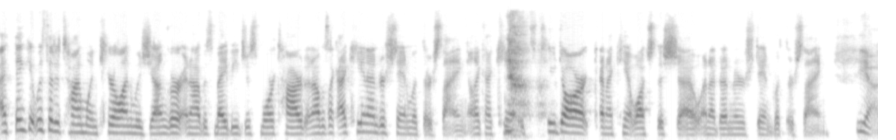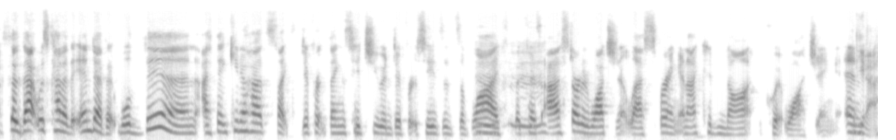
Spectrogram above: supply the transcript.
I think it was at a time when Caroline was younger and I was maybe just more tired. And I was like, I can't understand what they're saying. Like, I can't, it's too dark and I can't watch this show and I don't understand what they're saying Yeah. so that was kind of the end of it. Well, then I think you know how it's like different things hit you in different seasons of life because Mhm. I started watching it last spring and I could not quit watching. And yeah.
